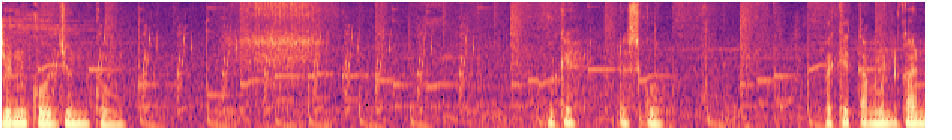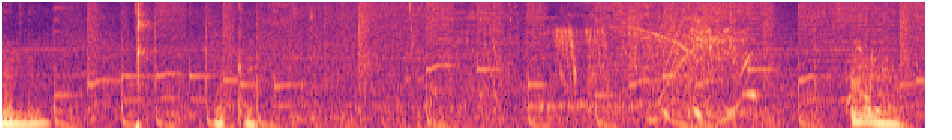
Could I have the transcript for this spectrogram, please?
Junko, Junko. Oke, okay, let's go. Pakai tangan kanan. Oke. Okay. Hmm.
